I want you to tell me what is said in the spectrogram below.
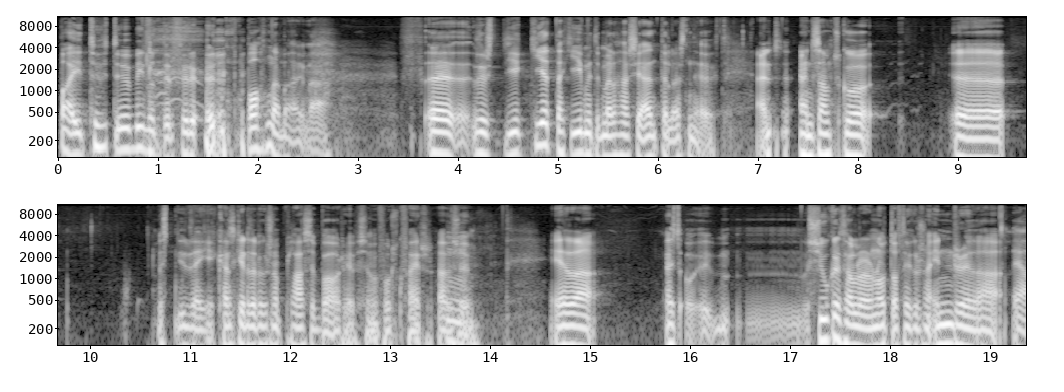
lampa í 20 mínútur fyrir augnbotnarna þína uh, þú veist, ég get ekki ímyndið mér að það sé endilega sniðugt en, en samt sko uh, veist, ég veit ekki, kannski er þetta eitthvað svona placebo áhrif sem fólk fær af þessu Mm. eða sjúkarþjálfur að nota ofta eitthvað svona innröða já,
